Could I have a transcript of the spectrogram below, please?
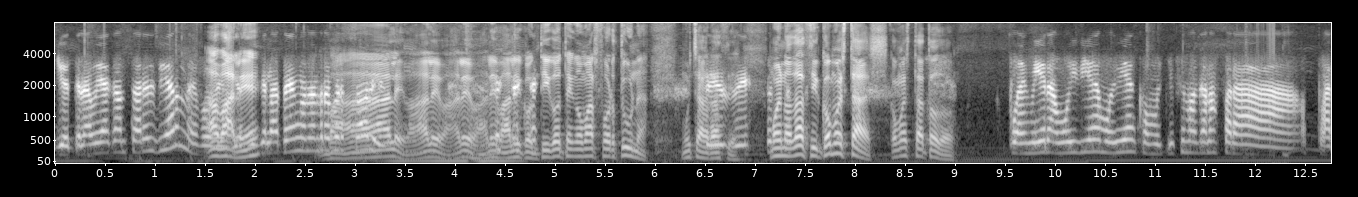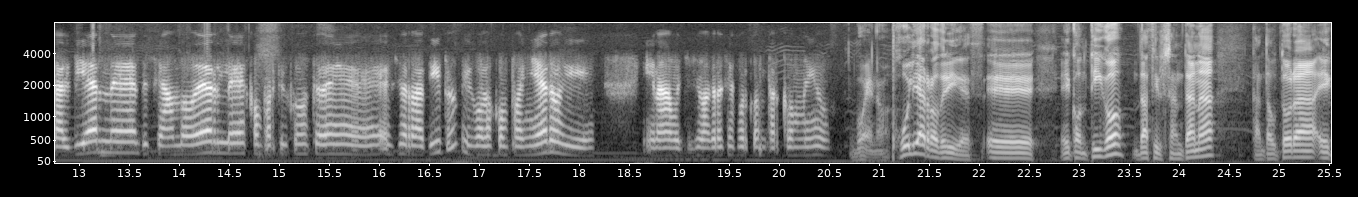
yo te la voy a cantar el viernes, porque Ah, vale. yo sí que la tengo en el repertorio. Vale, vale, vale, vale, vale. Contigo tengo más fortuna. Muchas Sí, gracias. sí. Bueno, Dácil, ¿cómo estás? ¿Cómo está todo? Pues mira, muy bien, muy bien, con muchísimas ganas para, para el viernes, deseando verles, compartir con ustedes ese ratito y con los compañeros y, y nada, muchísimas gracias por contar conmigo. Bueno, Julia Rodríguez, eh, eh, contigo, Dácil Santana, cantautora, eh,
